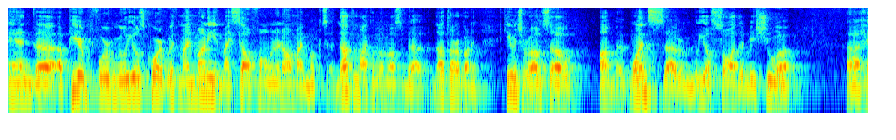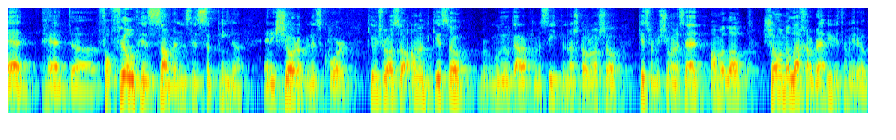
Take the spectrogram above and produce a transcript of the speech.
and uh, appear before Gamaliel's court with my money and my cell phone and all my muktzah. Not the makam of not. Kivin So um, once uh, Gamaliel saw that Yeshua uh, had had uh, fulfilled his summons, his subpoena, and he showed up in his court. Kivin Sharo Amam Bikiso. Gamaliel got up from his seat. The Nashkal Rosho kissed Yeshua on his head. Shalom Alecha Rebbe.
